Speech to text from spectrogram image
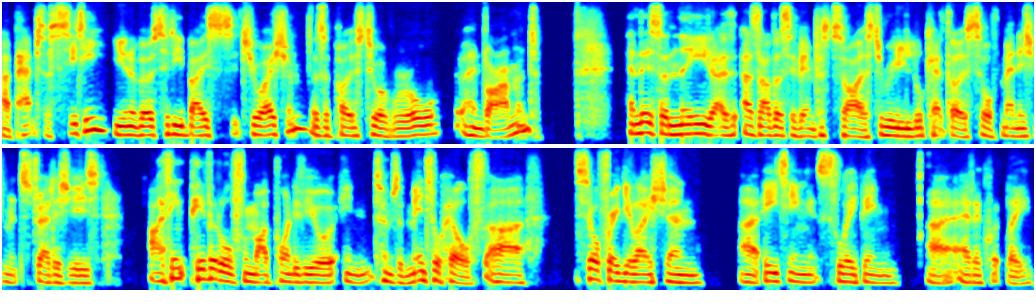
uh, perhaps a city, university based situation as opposed to a rural environment. And there's a need, as, as others have emphasised, to really look at those self-management strategies. I think pivotal from my point of view in terms of mental health, uh, self-regulation, uh, eating, sleeping uh, adequately.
